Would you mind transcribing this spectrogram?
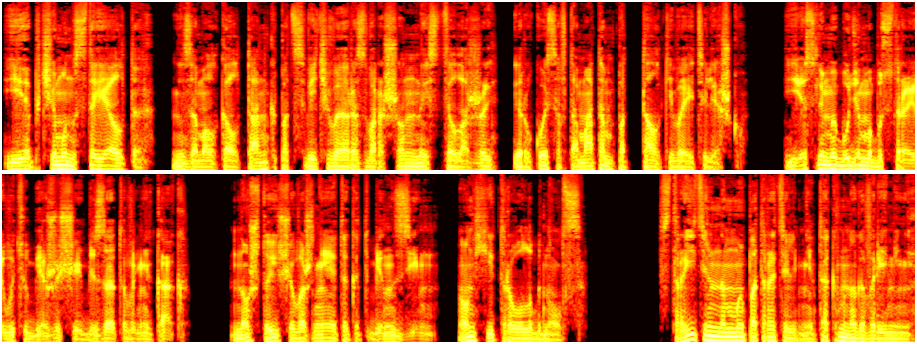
«Я почему настоял-то?» — не замолкал танк, подсвечивая разворошенные стеллажи и рукой с автоматом подталкивая тележку. «Если мы будем обустраивать убежище, без этого никак. Но что еще важнее, так это бензин». Он хитро улыбнулся. В строительном мы потратили не так много времени,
